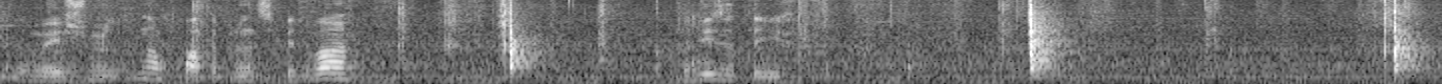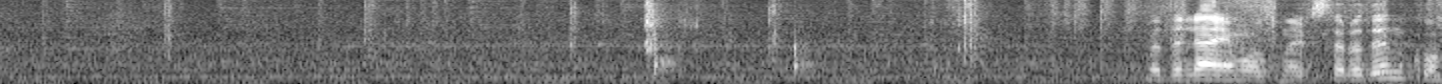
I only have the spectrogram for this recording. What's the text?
Я думаю, що мені нам хватить, в принципі, два. Порізати їх. Видаляємо з них серединку.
